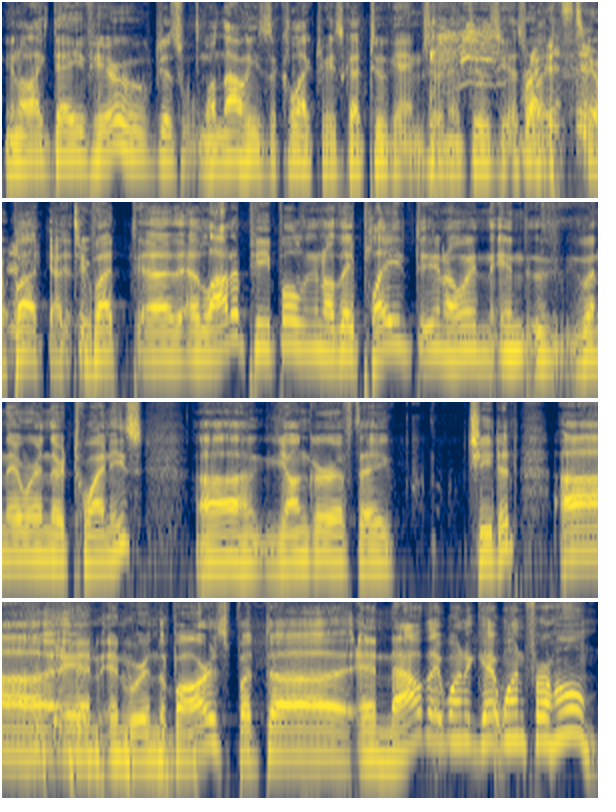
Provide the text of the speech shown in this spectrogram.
you know, like Dave here, who just well now he's a collector. He's got two games or an enthusiast. Right, but, two. But Got two. but uh, a lot of people, you know, they played, you know, in in when they were in their twenties, uh, younger if they cheated uh, and and were in the bars, but uh, and now they want to get one for home.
